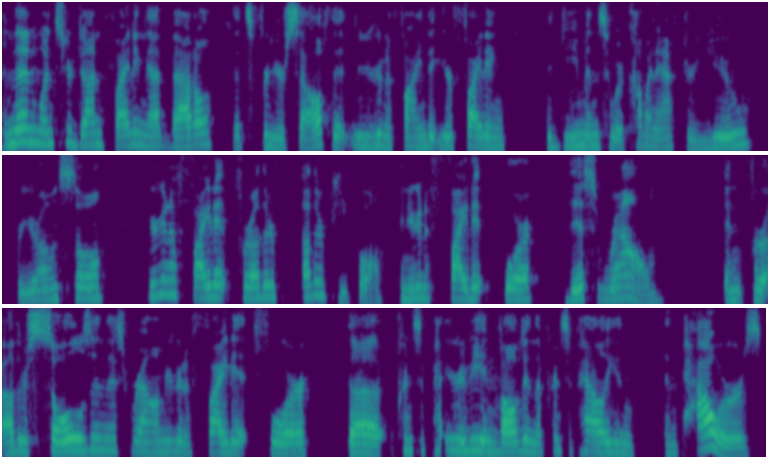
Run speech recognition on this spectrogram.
And then once you're done fighting that battle that's for yourself, that you're going to find that you're fighting the demons who are coming after you for your own soul, you're going to fight it for other other people. And you're going to fight it for this realm. And for other souls in this realm you're going to fight it for the principal you're going to be involved in the principalities and, and powers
